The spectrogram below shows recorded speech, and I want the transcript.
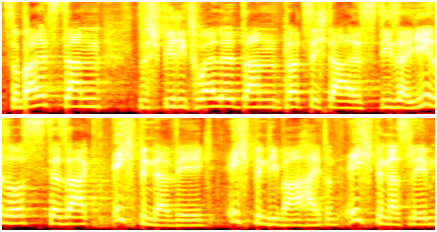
sobald dann das Spirituelle dann plötzlich da ist, dieser Jesus, der sagt, ich bin der Weg, ich bin die Wahrheit und ich bin das Leben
